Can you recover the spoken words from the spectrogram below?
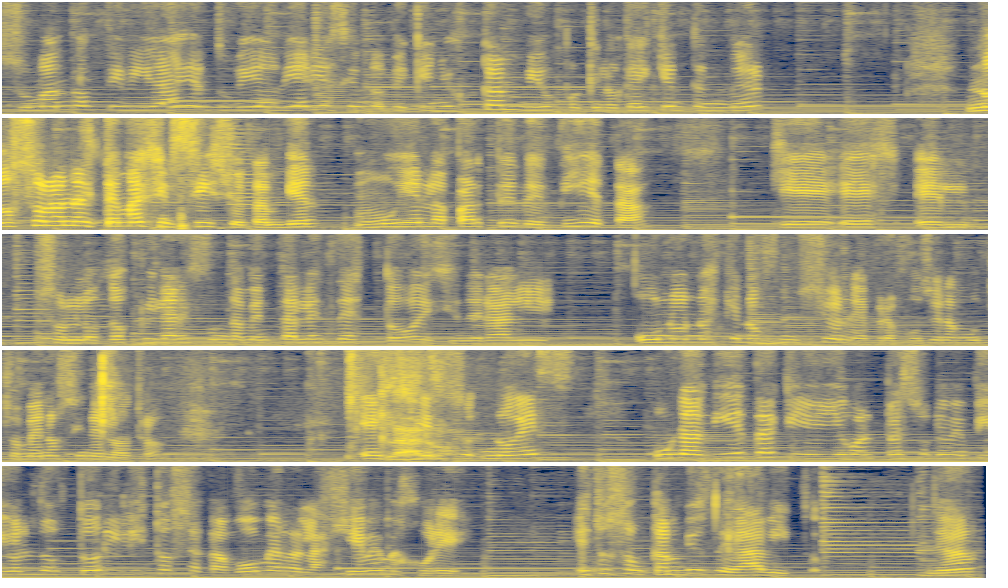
sumando actividades en tu vida diaria, haciendo pequeños cambios, porque lo que hay que entender, no solo en el tema ejercicio, también muy en la parte de dieta, que es el, son los dos pilares fundamentales de esto, en general uno no es que no funcione, pero funciona mucho menos sin el otro, es que no es una dieta que yo llego al peso que me pidió el doctor y listo, se acabó, me relajé, me mejoré estos son cambios de hábito. ¿ya?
